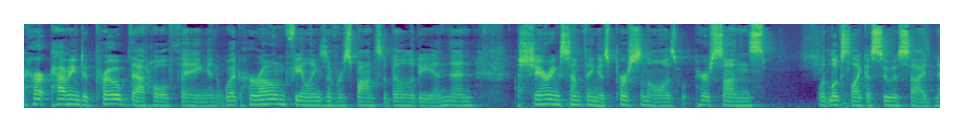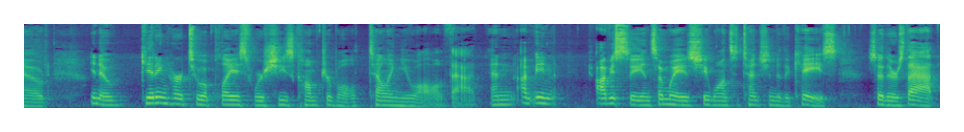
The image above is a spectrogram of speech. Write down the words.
her having to probe that whole thing and what her own feelings of responsibility and then sharing something as personal as her son's what looks like a suicide note you know, getting her to a place where she's comfortable telling you all of that. And I mean, obviously, in some ways, she wants attention to the case, so there's that.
